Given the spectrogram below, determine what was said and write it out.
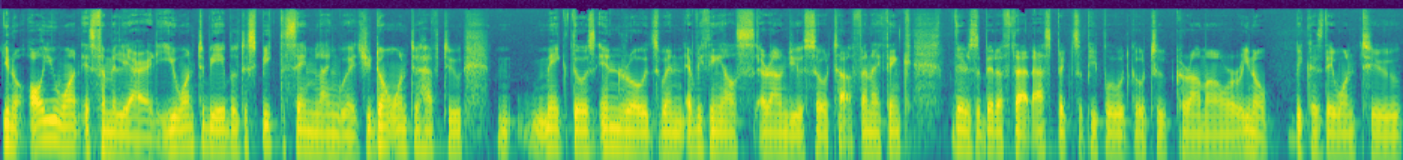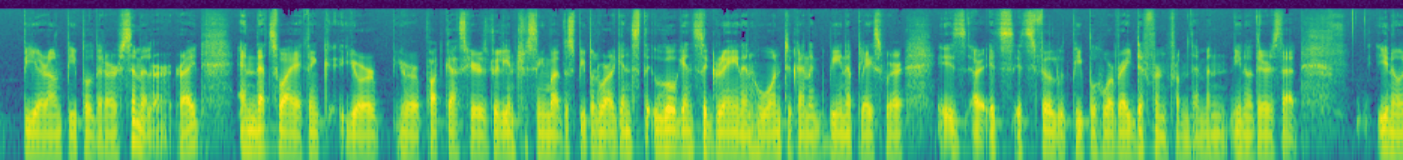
you know, all you want is familiarity. You want to be able to speak the same language. You don't want to have to m- make those inroads when everything else around you is so tough. And I think there's a bit of that aspect. So people would go to Karama or, you know, because they want to be around people that are similar, right? And that's why I think your your podcast here is really interesting about those people who are against the, who go against the grain and who want to kind of be in a place where is uh, it's it's filled with people who are very different from them, and you know there's that you know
